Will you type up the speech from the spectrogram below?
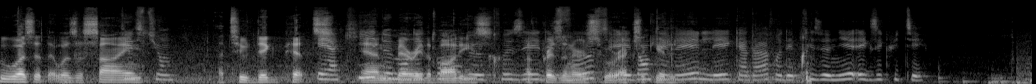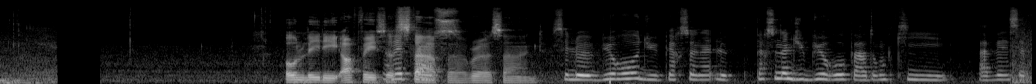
who was it that was assigned Question. uh, to dig pits Et à qui and bury the bodies of des prisoners fosses who were et executed? les cadavres des prisonniers exécutés? Only the office Réponse. staff uh, were assigned. C'est le bureau du personnel, le personnel du bureau, pardon, qui avait cette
